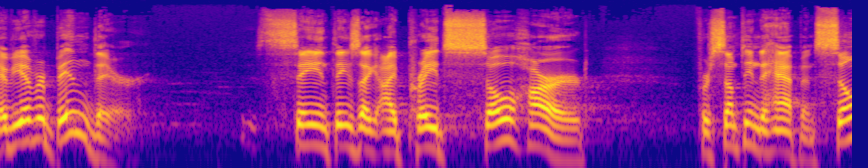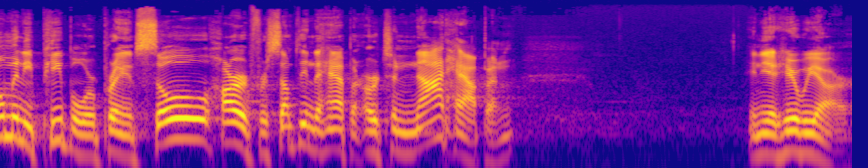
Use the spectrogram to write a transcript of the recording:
Have you ever been there? Saying things like, I prayed so hard for something to happen. So many people were praying so hard for something to happen or to not happen. And yet here we are.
